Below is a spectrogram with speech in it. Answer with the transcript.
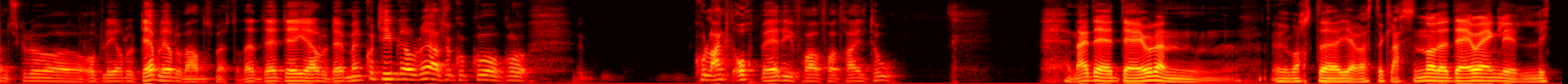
ønsker du og blir du Der blir du verdensmester. Det, det, det gjør du det. Men når blir du det? Altså, hvor, hvor, hvor, langt opp er de fra, fra trail 2? Nei, det, det, er jo den øverste, gjeveste klassen. Og det, det, er jo egentlig litt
